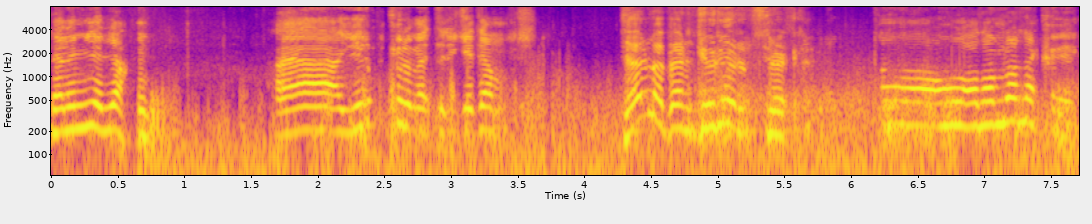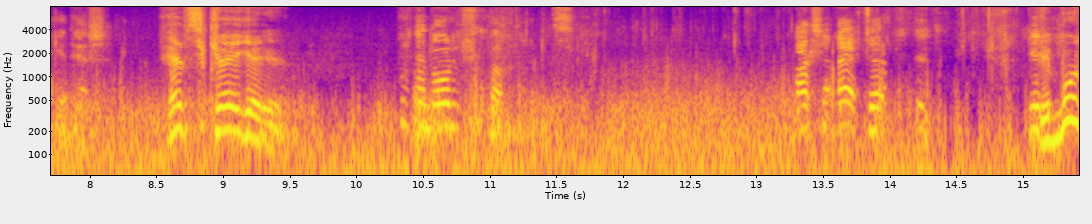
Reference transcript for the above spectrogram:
Benim yer yakın. Aa, 20 kilometre giden var. Değil mi? Ben görüyorum sürekli. Aa, o adamlar da köye gider. Hepsi köye geliyor. Burada doğru şuradan. Akşam herkes E bu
